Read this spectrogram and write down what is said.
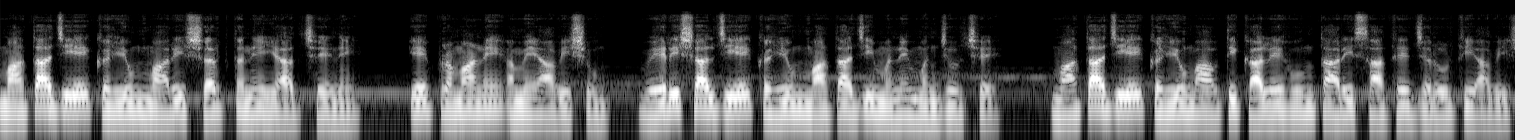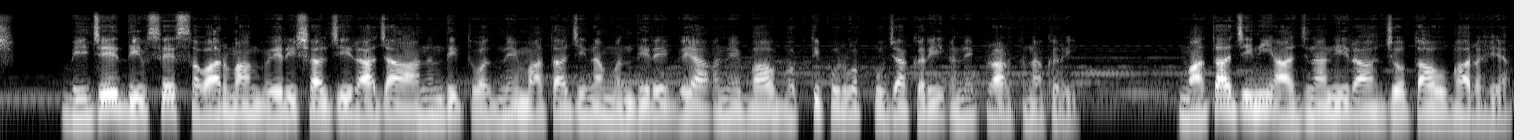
માતાજીએ કહ્યું, મારી શરત તને યાદ છે ને, એ પ્રમાણે અમે આવીશું. વેરીશાલજીએ કહ્યું, માતાજી, મને મંજૂર છે. માતાજીએ કહ્યું, આવતીકાલે હું તારી સાથે જરૂરથી આવીશ. બીજે દિવસે સવારમાં વેરીશાલજી રાજા આનંદિત વધને માતાજીના મંદિરે ગયા અને ભાવ ભક્તિપૂર્વક પૂજા કરી અને પ્રાર્થના કરી. માતાજીની આજ્ઞાની રાહ જોતા ઊભા રહ્યા.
